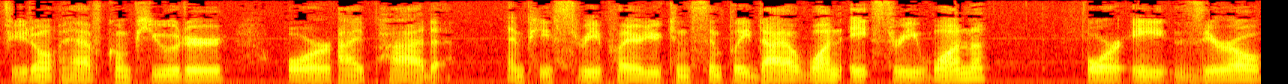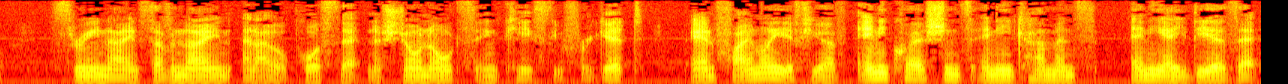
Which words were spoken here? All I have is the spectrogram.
If you don't have computer or iPod MP3 player, you can simply dial 1 831 480-3979 and I will post that in the show notes in case you forget. And finally, if you have any questions, any comments, any ideas at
